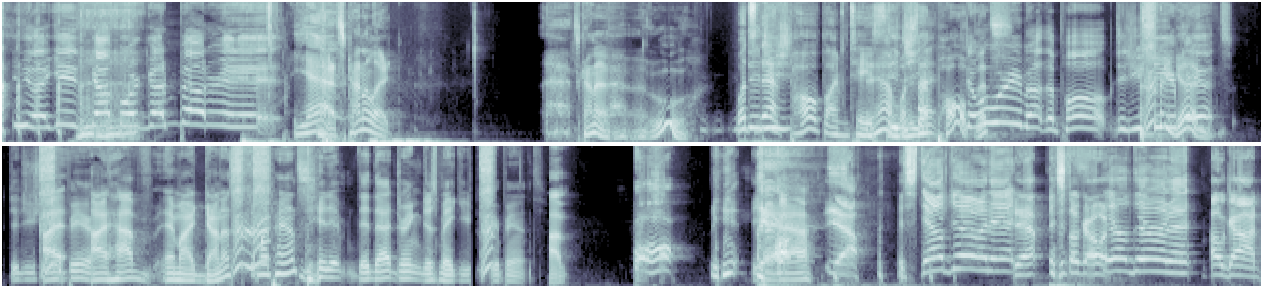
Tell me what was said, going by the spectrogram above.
you like it? It's got more gunpowder in it. yeah, it's kind of like, it's kind of ooh. What's Did that you- pulp I'm tasting? Yeah, what's Is that pulp? Don't That's- worry about the pulp. Did you see pretty your good. pants? Did you see I your pants? I have. Am I gonna shit my pants? did it? Did that drink just make you shit your pants? Um, yeah. yeah, It's still doing it. yeah. It's still going. Still doing it. Oh god,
